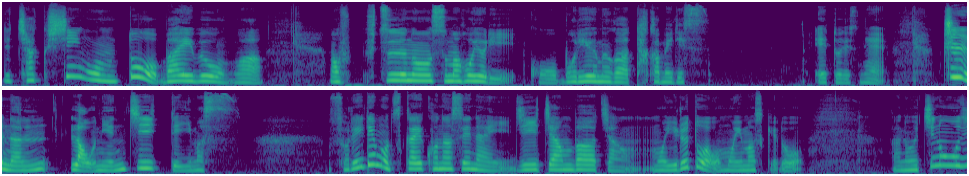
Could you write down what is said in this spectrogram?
で着信音とバイブ音は、まあ、普通のスマホよりこうボリュームが高めです。えっとですね、智能老年機って言います。それでも使いこなせないじいちゃんばあちゃんもいるとは思いますけど、あのうちのおじ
